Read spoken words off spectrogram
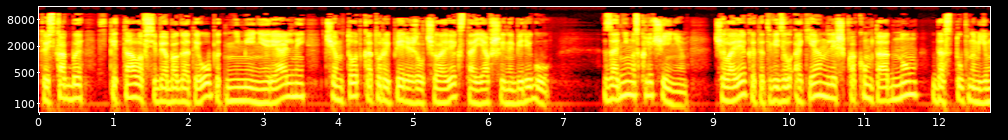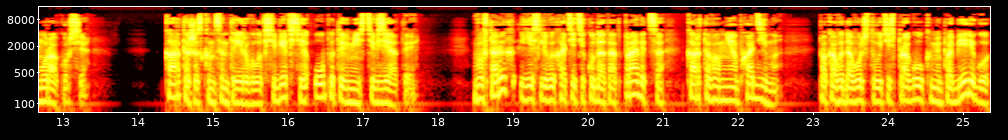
то есть как бы впитала в себя богатый опыт не менее реальный, чем тот, который пережил человек, стоявший на берегу за одним исключением. Человек этот видел океан лишь в каком-то одном доступном ему ракурсе. Карта же сконцентрировала в себе все опыты вместе взятые. Во-вторых, если вы хотите куда-то отправиться, карта вам необходима. Пока вы довольствуетесь прогулками по берегу,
